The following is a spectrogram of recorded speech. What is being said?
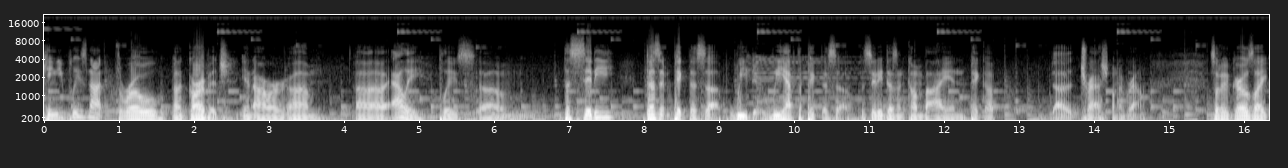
can you please not throw uh, garbage in our um, uh, alley, please? Um, the city." Doesn't pick this up. We do. We have to pick this up. The city doesn't come by and pick up uh, trash on the ground. So the girl's like,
